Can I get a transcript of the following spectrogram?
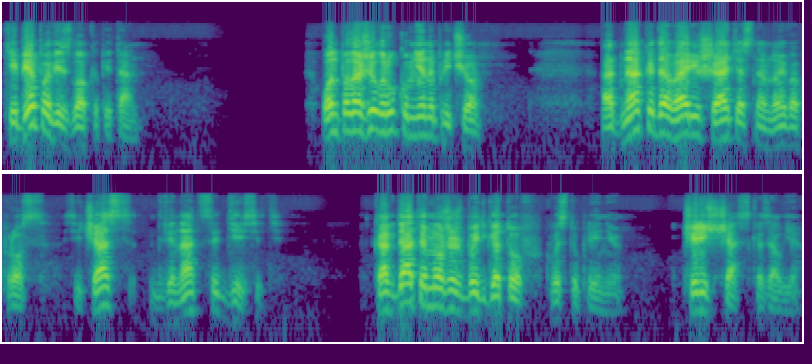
Тебе повезло, капитан. Он положил руку мне на плечо. Однако давай решать основной вопрос. Сейчас 12.10. Когда ты можешь быть готов к выступлению? Через час, сказал я.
